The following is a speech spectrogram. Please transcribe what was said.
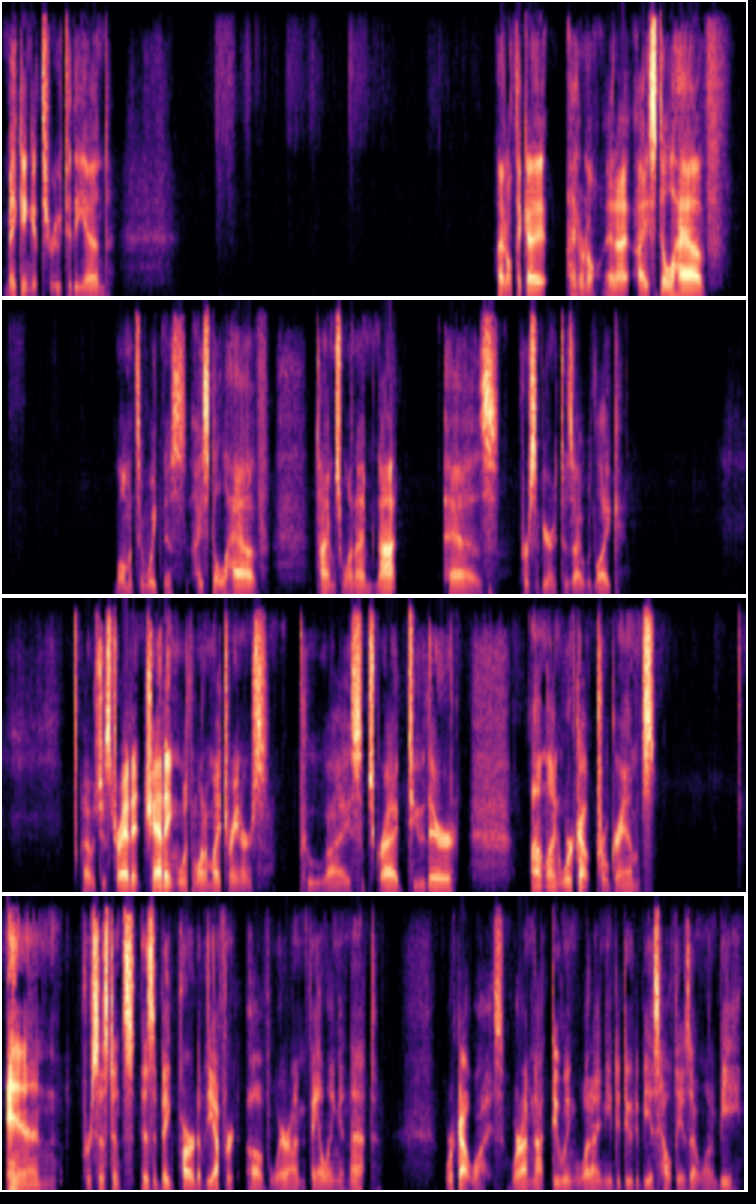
making it through to the end. I don't think I, I don't know. And I, I still have moments of weakness. I still have times when I'm not as perseverant as I would like. I was just chatting with one of my trainers who I subscribe to their online workout programs. And persistence is a big part of the effort of where I'm failing in that workout wise, where I'm not doing what I need to do to be as healthy as I want to be.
